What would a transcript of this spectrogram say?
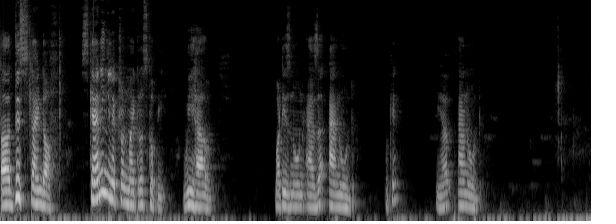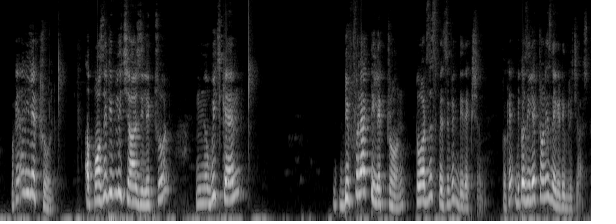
uh, this kind of scanning electron microscopy we have what is known as a anode. Okay? We have anode okay an electrode. A positively charged electrode mm, which can diffract electron towards a specific direction okay because electron is negatively charged.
